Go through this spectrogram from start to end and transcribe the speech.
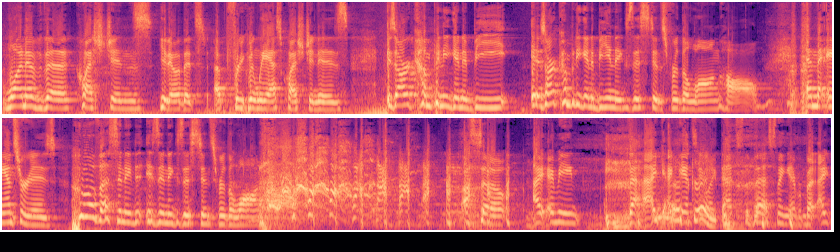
one of the questions, you know, that's a frequently asked question is, is our company going to be is our company going to be in existence for the long haul? And the answer is, who of us in is in existence for the long haul? so, I, I mean, that, I, I can't say like that's the best thing ever, but I,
